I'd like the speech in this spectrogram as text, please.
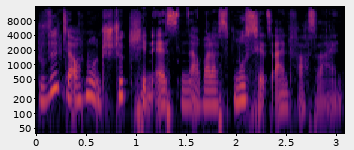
Du willst ja auch nur ein Stückchen essen, aber das muss jetzt einfach sein.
